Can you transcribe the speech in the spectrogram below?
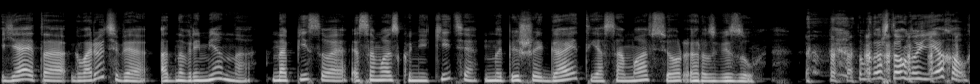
Я это говорю тебе одновременно, написывая смс-ку Никите, напиши гайд, я сама все развезу. Ну, потому что он уехал.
